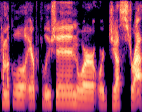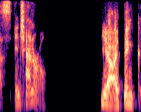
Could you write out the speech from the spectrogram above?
chemical air pollution or or just stress in general yeah, I think,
